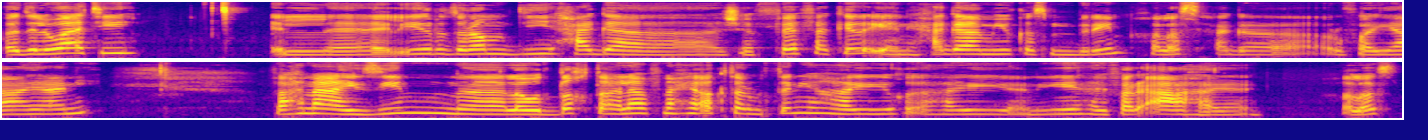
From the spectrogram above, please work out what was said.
فدلوقتي ال ear drum دي حاجة شفافة كده يعني حاجة mucous membrane خلاص حاجة رفيعة يعني. فاحنا عايزين لو الضغط عليها في ناحية أكتر من التانية هي, هي يعني إيه هيفرقعها يعني خلاص.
